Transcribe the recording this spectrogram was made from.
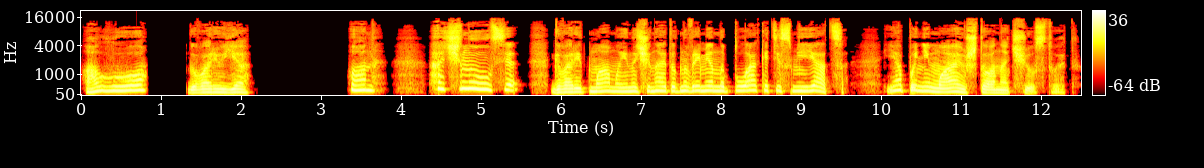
«Алло?» — говорю я. «Он очнулся!» — говорит мама и начинает одновременно плакать и смеяться. Я понимаю, что она чувствует.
